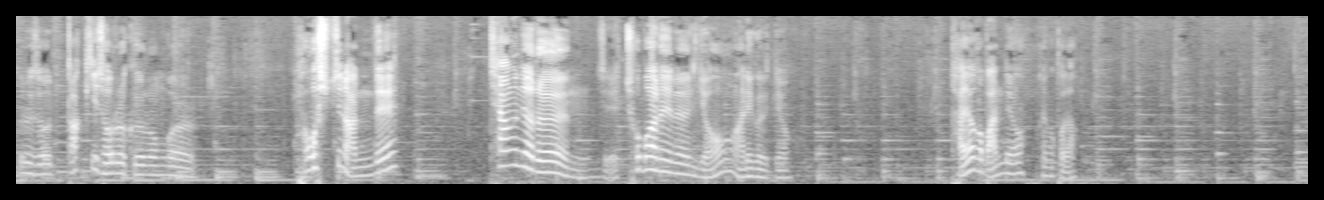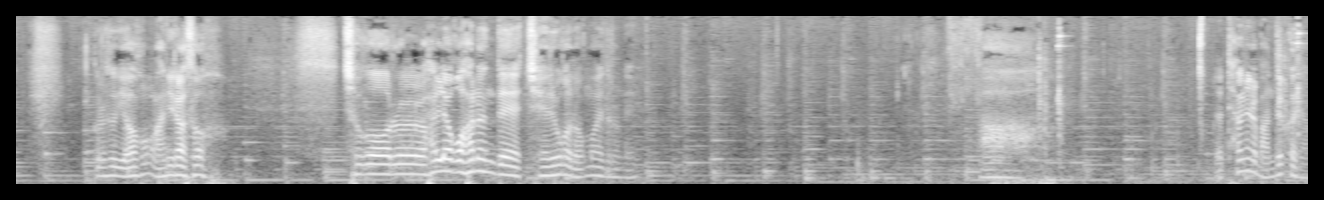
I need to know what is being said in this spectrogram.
그래서 딱히 저를 그런 걸 하고 싶진 않은데 태양열은 이제 초반에는 영 아니거든요. 다이아가 많네요 생각보다. 그래서 영 아니라서 저거를 하려고 하는데 재료가 너무 많이 들어네. 태양열을 만들 거냐?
